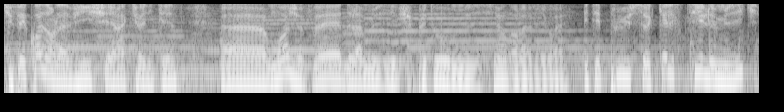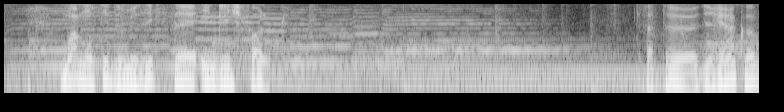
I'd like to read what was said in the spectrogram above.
Tu fais quoi dans la vie, chère actualité Euh, moi je fais de la musique, je suis plutôt musicien dans la vie, ouais. Et t'es plus de quel style de musique Moi mon style de musique c'est English folk. Ça te dit rien Cobb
